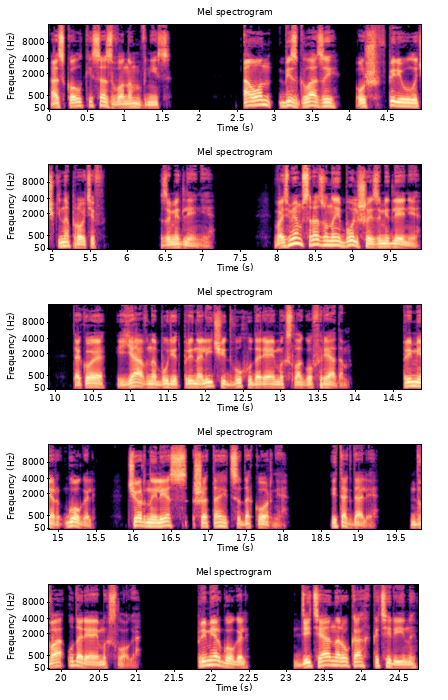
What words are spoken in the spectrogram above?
осколки со звоном вниз. А он, безглазый, уж в переулочке напротив. Замедление. Возьмем сразу наибольшее замедление. Такое явно будет при наличии двух ударяемых слогов рядом. Пример Гоголь. Черный лес шатается до корня. И так далее два ударяемых слога. Пример Гоголь. «Дитя на руках Катерины»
